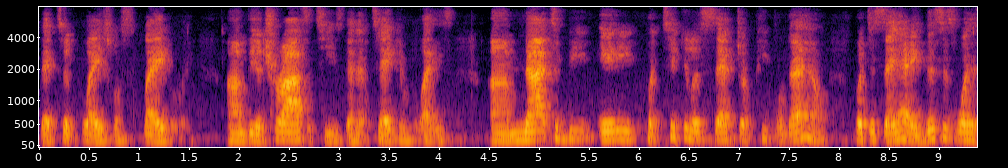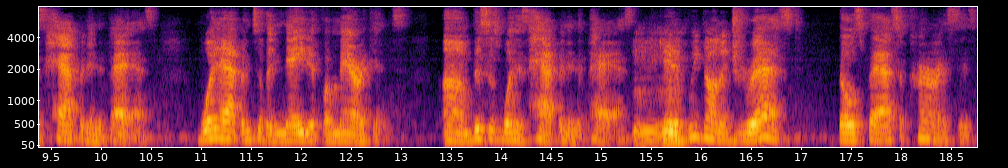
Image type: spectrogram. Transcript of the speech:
that took place with slavery, um, the atrocities that have taken place. Um, not to beat any particular sector of people down, but to say, hey, this is what has happened in the past. What happened to the Native Americans? Um, this is what has happened in the past. And Mhm. if we don't address those past occurrences,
